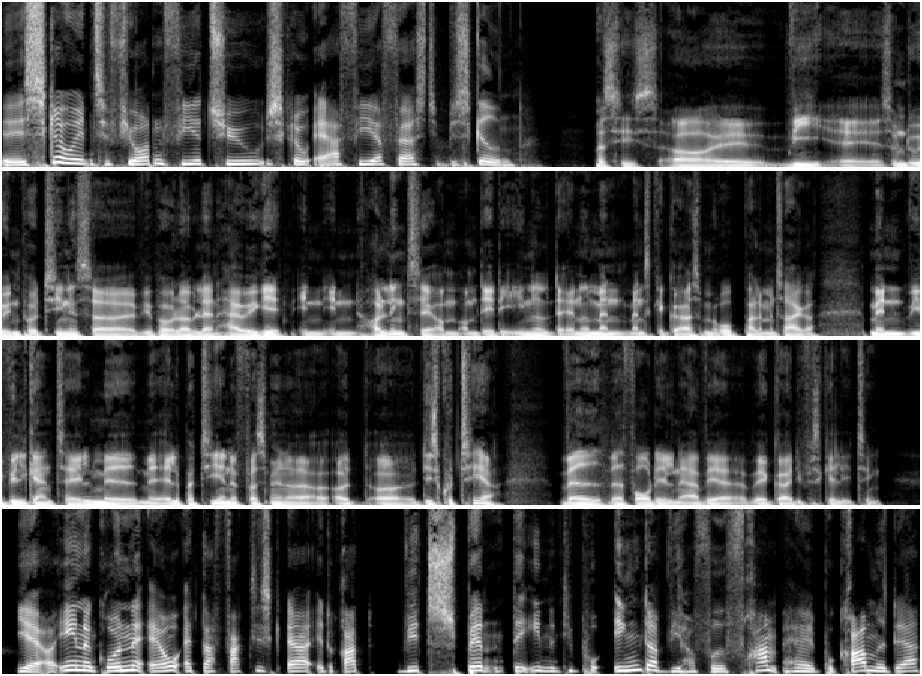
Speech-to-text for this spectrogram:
øh, skriv ind til 1424, skriv R4 først i beskeden. Præcis, og øh, vi, øh, som du er inde på, Tine, så vi på Lobbyland har jo ikke en, en holdning til, om, om det er det ene eller det andet, man, man skal gøre som europaparlamentariker. Men vi vil gerne tale med, med alle partierne for simpelthen at, at, at diskutere, hvad, hvad fordelen er ved at, ved at gøre de forskellige ting. Ja, og en af grundene er jo, at der faktisk er et ret vidt spænd. Det er en af de pointer, vi har fået frem her i programmet. Der,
